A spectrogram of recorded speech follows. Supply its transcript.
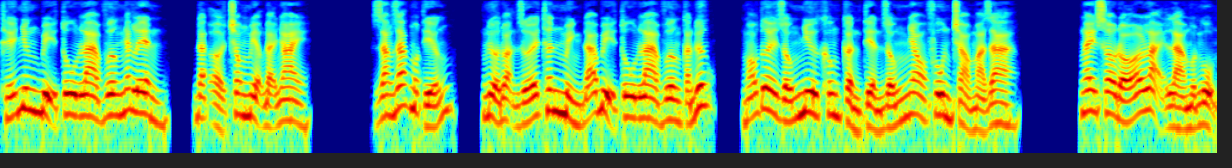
thế nhưng bị tu la vương nhắc lên, đặt ở trong miệng đại nhai. Giang giác một tiếng, nửa đoạn dưới thân mình đã bị tu la vương cắn đứt, máu tươi giống như không cần tiền giống nhau phun trào mà ra. Ngay sau đó lại là một ngụm,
